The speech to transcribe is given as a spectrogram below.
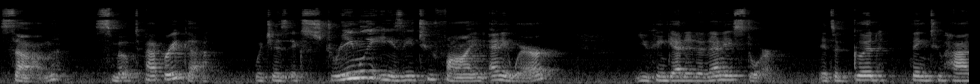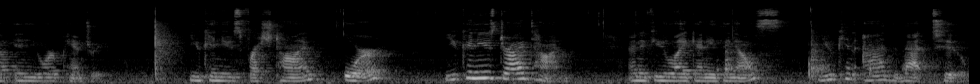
some smoked paprika, which is extremely easy to find anywhere. You can get it at any store. It's a good thing to have in your pantry. You can use fresh thyme or you can use dried thyme. And if you like anything else, you can add that too.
